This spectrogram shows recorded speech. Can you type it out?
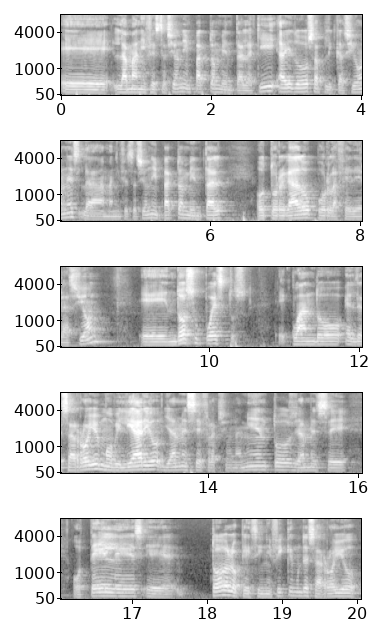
eh, la manifestación de impacto ambiental. Aquí hay dos aplicaciones, la manifestación de impacto ambiental otorgado por la federación eh, en dos supuestos. Eh, cuando el desarrollo inmobiliario, llámese fraccionamientos, llámese hoteles, todo lo que signifique un desarrollo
